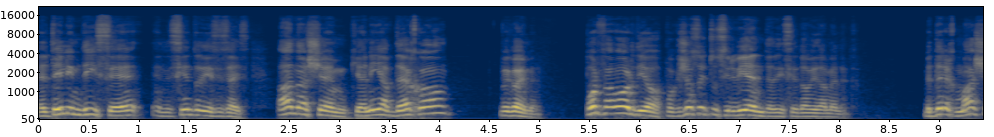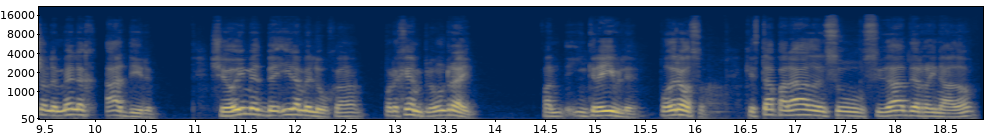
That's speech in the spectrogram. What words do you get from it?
el Teilim dice en el 116, Ana Hashem, que ani abdejo, begoimer. Por favor, Dios, porque yo soy tu sirviente, dice David Amelech. Bederech mashal melech adir. Por ejemplo, un rey increíble, poderoso, que está parado en su ciudad de reinado.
